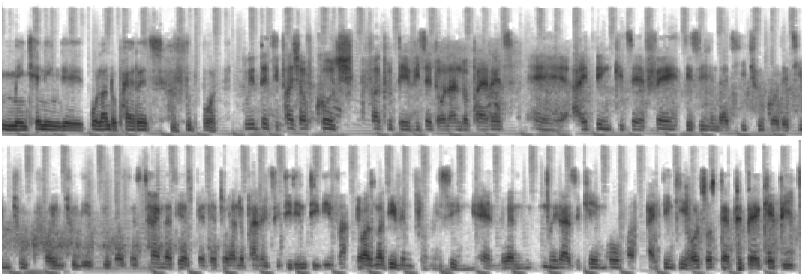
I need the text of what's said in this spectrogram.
maintaining the Orlando Pirates football. With the departure of coach Fakru Davies at Orlando Pirates, uh, I think it's a fair decision that he took or the team took for him to leave because this time that he has spent at Orlando Pirates, he didn't deliver. He was not even promising. And when Ncikazi came over, I think he also stepped back a bit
